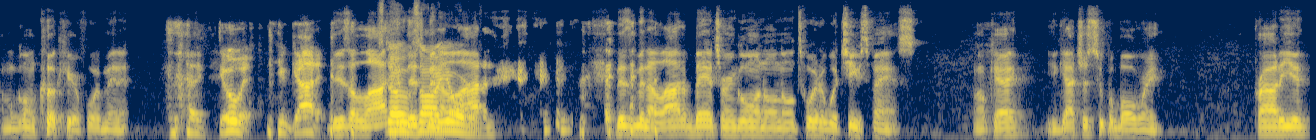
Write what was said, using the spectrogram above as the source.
I'm going to cook here for a minute. Do it. You got it. There's a lot. So there's been a lot of, there's been a lot of bantering going on on Twitter with Chiefs fans. Okay. You got your Super Bowl ring. Proud of you.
